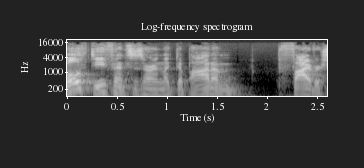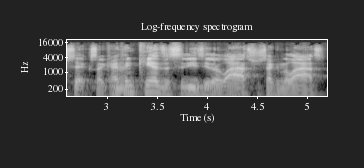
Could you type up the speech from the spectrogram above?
both defenses are in like the bottom five or six. Like I think Kansas City's either last or second to last,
